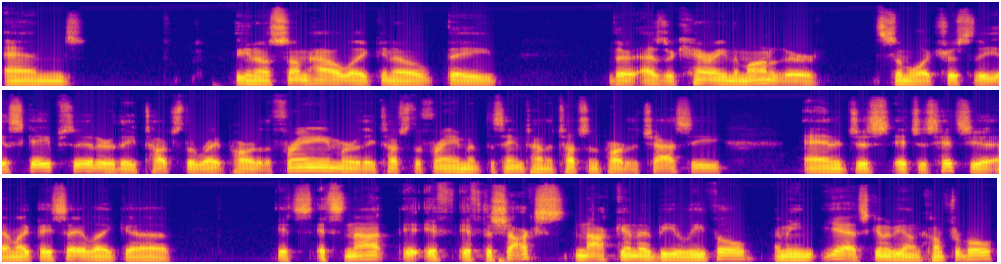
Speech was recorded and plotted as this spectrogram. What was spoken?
and you know somehow like you know they they're as they're carrying the monitor some electricity escapes it or they touch the right part of the frame or they touch the frame at the same time they're touching the part of the chassis and it just it just hits you and like they say like uh it's it's not if if the shock's not to be lethal. I mean, yeah, it's to be uncomfortable,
